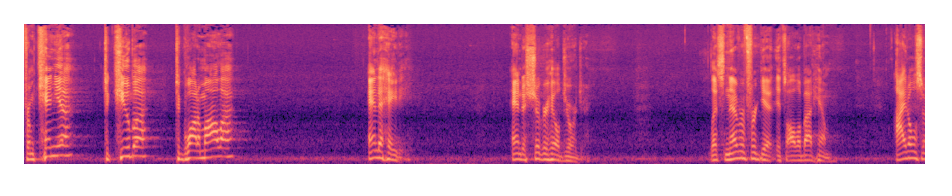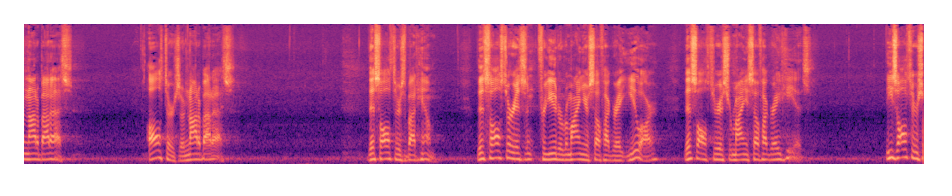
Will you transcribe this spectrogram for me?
From Kenya to Cuba to Guatemala and to Haiti and to Sugar Hill, Georgia. Let's never forget it's all about Him. Idols are not about us, altars are not about us. This altar is about Him. This altar isn't for you to remind yourself how great you are. This altar is to remind yourself how great He is. These altars,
